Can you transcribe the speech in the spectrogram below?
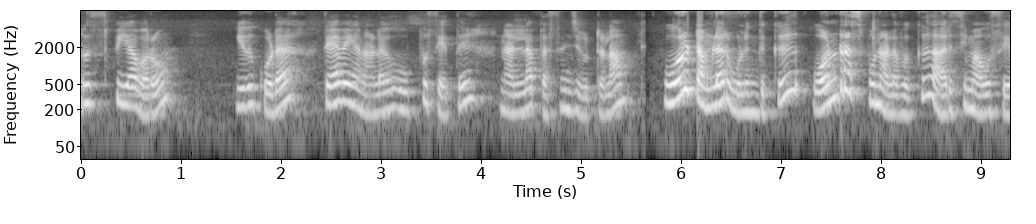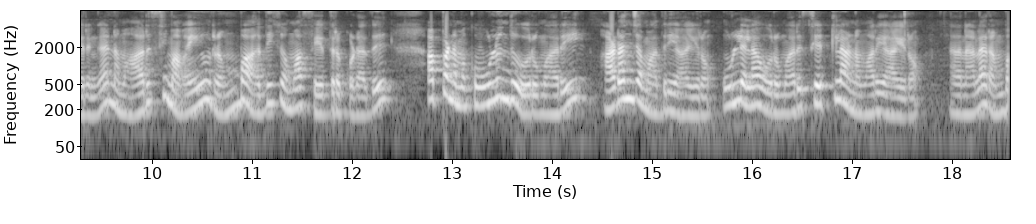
கிறிஸ்பியாக வரும். இது கூட தேவையான அளவு உப்பு சேர்த்து நல்லா பிசைஞ்சு விட்டுலாம் ஒரு டம்ளர் உளுந்துக்கு ஒன்றரை ஸ்பூன் அளவுக்கு அரிசி மாவு சேருங்க. நம்ம அரிசி மாவையும் ரொம்ப அதிகமாக சேர்த்துடக்கூடாது. அப்போ நமக்கு உளுந்து ஒரு மாதிரி அடைஞ்ச மாதிரி ஆயிரும். உள்ளெல்லாம் ஒரு மாதிரி செட்டில் ஆன மாதிரி ஆயிரும். அதனால் ரொம்ப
